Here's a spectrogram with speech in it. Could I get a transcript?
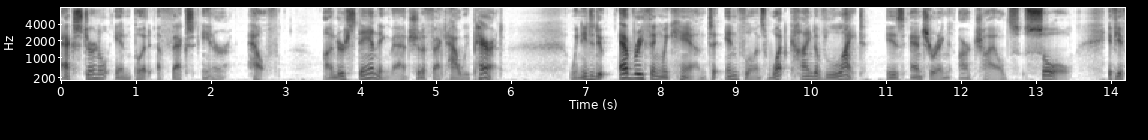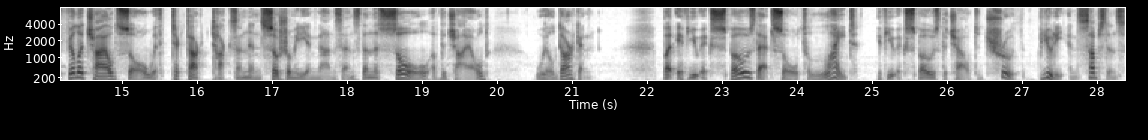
external input affects inner health. Understanding that should affect how we parent. We need to do everything we can to influence what kind of light is entering our child's soul. If you fill a child's soul with TikTok toxin and social media nonsense, then the soul of the child will darken. But if you expose that soul to light, if you expose the child to truth, beauty, and substance,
